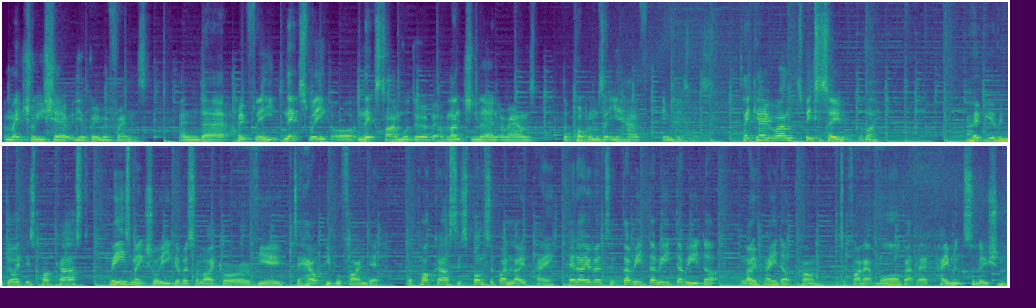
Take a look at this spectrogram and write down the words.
and make sure you share it with your groomer friends. And uh, hopefully next week or next time we'll do a bit of lunch and learn around the problems that you have in business. Take care, everyone. Speak to you soon. Bye bye. I hope you have enjoyed this podcast. Please make sure you give us a like or a review to help people find it. The podcast is sponsored by Lopay. Head over to www.lopay.com to find out more about their payment solution.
